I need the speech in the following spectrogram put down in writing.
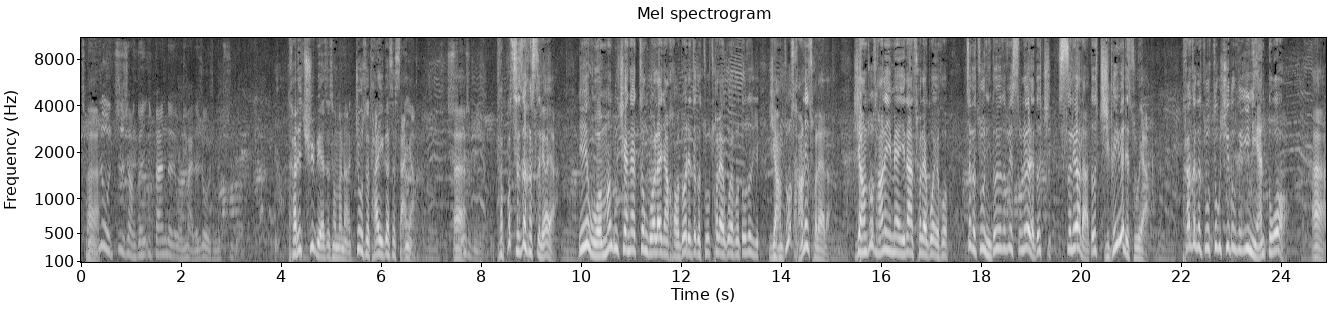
从肉质上跟一般的我们买的肉有什么区别？它的区别是什么呢？就是它一个是散养，吃的东西不一样。它不吃任何饲料呀。因为我们现在中国来讲，好多的这个猪出来过以后，都是养猪场里出来的。养猪场里面一旦出来过以后，这个猪你都是喂饲料的，都几饲料的，都是几个月的猪呀。它这个租周期都是一年多，啊，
